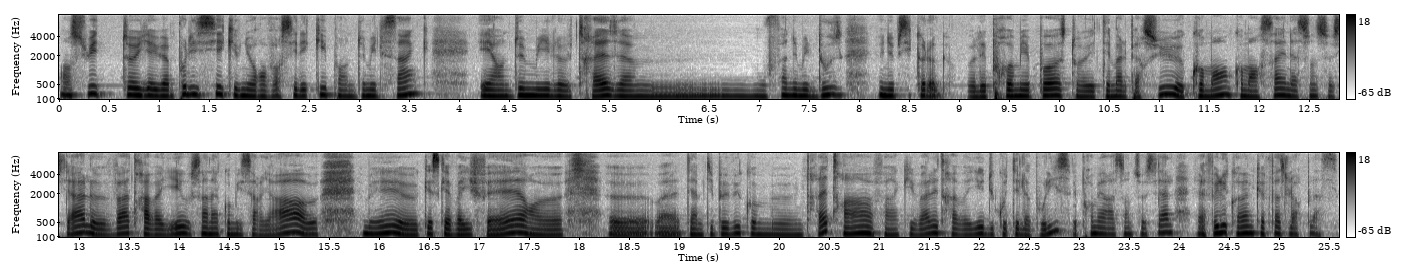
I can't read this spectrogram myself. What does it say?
Ensuite, il y a eu un policier qui est venu renforcer l'équipe en 2005 et en 2013 euh, ou fin 2012, une psychologue. Les premiers postes ont été mal perçus. Comment, comment ça, une assistante sociale va travailler au sein d'un commissariat euh, Mais euh, qu'est-ce qu'elle va y faire euh, bah, T'es un petit peu vue comme une traître, hein, enfin, qui va aller travailler du côté de la police. Les premières assistantes sociales, il a fallu quand même qu'elles fassent leur place.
